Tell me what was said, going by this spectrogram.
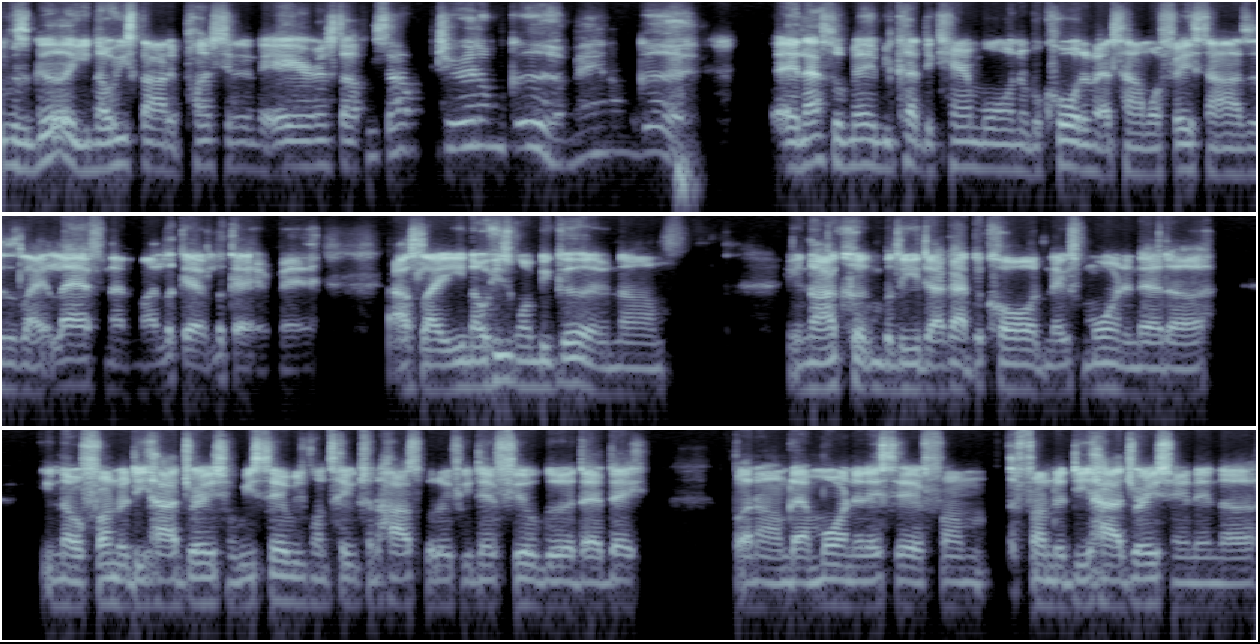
was good. You know, he started punching in the air and stuff. He said, Jarrett, I'm good, man. I'm good. And that's what made me cut the camera on and record him that time on FaceTimes is like laughing at him. Like, look at look at him, man. I was like, you know, he's gonna be good. And um, you know, I couldn't believe that I got the call the next morning that uh, you know, from the dehydration. We said we was gonna take him to the hospital if he didn't feel good that day. But um that morning they said from from the dehydration and uh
